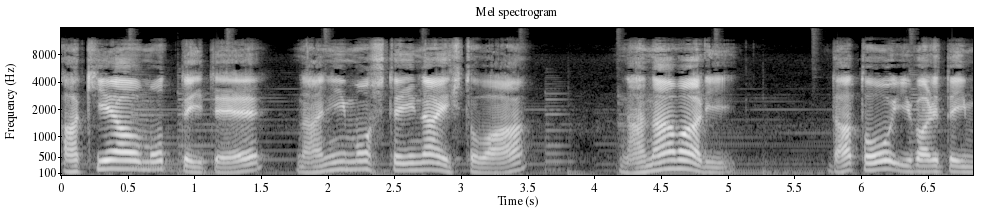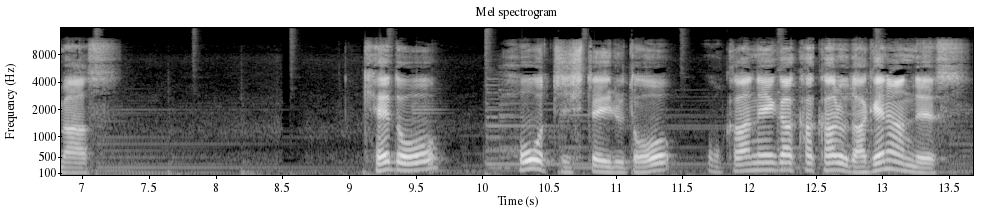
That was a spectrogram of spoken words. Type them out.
空き家を持っていて何もしていない人は7割だと言われています。けど放置しているとお金がかかるだけなんです。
